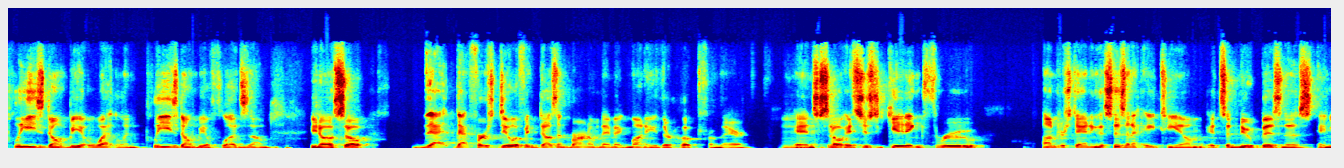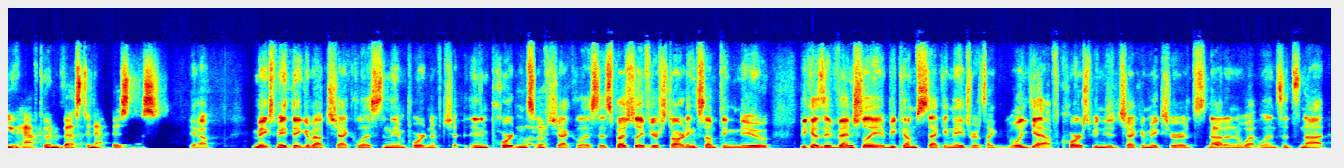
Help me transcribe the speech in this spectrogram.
Please don't be a wetland. Please don't be a flood zone. You know, so that that first deal, if it doesn't burn them and they make money, they're hooked from there. Mm. And so it's just getting through understanding this isn't an ATM, it's a new business, and you have to invest in that business. Yeah makes me think about checklists and the importance of che- importance oh, yeah. of checklists, especially if you're starting something new, because eventually it becomes second nature. It's like, well, yeah, of course we need to check and make sure it's not in a wetlands, it's not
